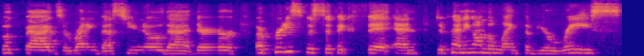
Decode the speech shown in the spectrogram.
book bags or running vests, you know that they're a pretty specific fit. And depending on the length of your race,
